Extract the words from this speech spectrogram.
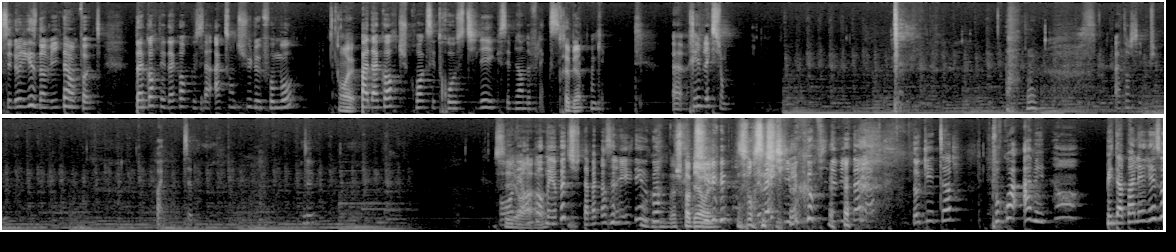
C'est le risque d'inviter un pote. D'accord, t'es d'accord que ça accentue le FOMO Ouais, Pas d'accord, tu crois que c'est trop stylé et que c'est bien de flex? très bien. Euh, réflexion. Attends, je sais plus. Ouais, c'est bon. C'est- On est voilà. encore, mais en fait, tu t'as pas de personnalité ou quoi? Bah, Je crois bien, Tu- pour Le mec, il me copie depuis tout à l'heure. Ok, top. Pourquoi? Ah, mais. oh, mais t'as pas les réseaux?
